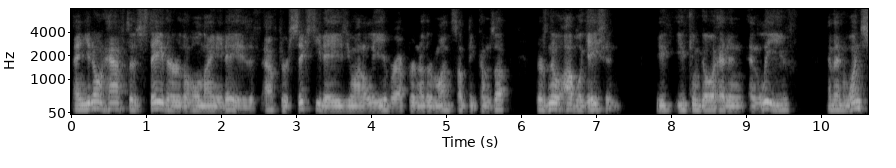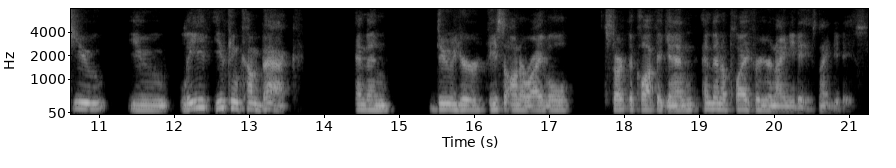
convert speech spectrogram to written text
And you don't have to stay there the whole 90 days. If after 60 days you want to leave or after another month something comes up, there's no obligation. You, you can go ahead and, and leave. And then once you you leave, you can come back and then do your visa on arrival, start the clock again, and then apply for your 90 days, 90 days.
